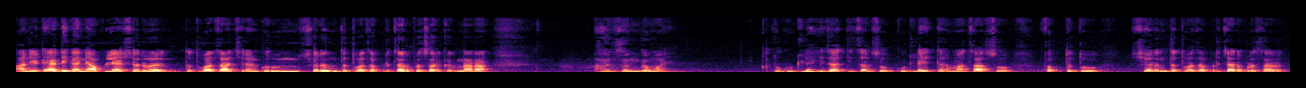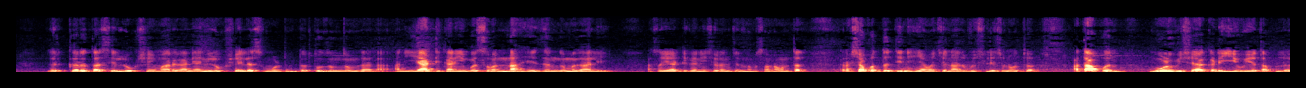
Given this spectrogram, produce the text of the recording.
आणि त्या ठिकाणी आपल्या शरण तत्वाचं आचरण करून शरण तत्वाचा प्रचार प्रसार करणारा हा जंगम आहे. तो कुठल्याही जातीचा असो कुठल्याही धर्माचा असो फक्त तो शरण तत्वाचा प्रचार प्रसार जर करत असेल लोकशाही मार्गाने आणि लोकशाहीला समोर ठेवून तर तो जंगम झाला. आणि या ठिकाणी बसवन्ना हे जंगम झाले असं या ठिकाणी शरणचंद्र बसवण्णा म्हणतात. तर अशा पद्धतीने हे वचनाचं विश्लेषण होतं. आता आपण मूळ विषयाकडे येऊयात आपलं.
